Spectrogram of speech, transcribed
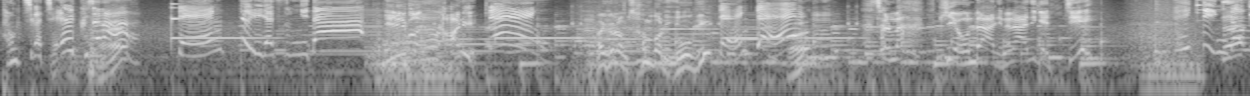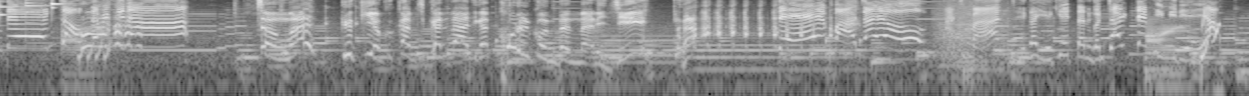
덩치가 제일 크잖아. 땡, 틀렸습니다. 1번 가니. 땡, 아 그럼 3번 모기? 땡, 땡. 어? 설마 귀여운 라니는 아니겠지? 띵동댕, 정답입니다. 정말? 그 귀엽고 깜찍한 라니가 코를 곤단 말이지? 네, 맞아요. 하지만 제가 얘기했다는 건 절대 비밀이에요.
